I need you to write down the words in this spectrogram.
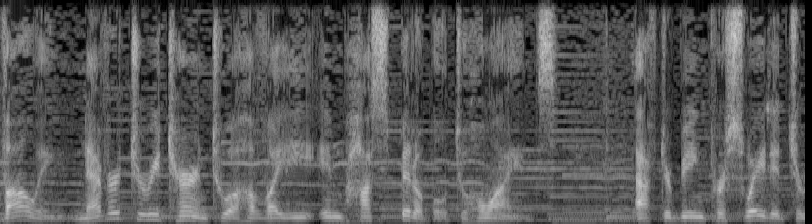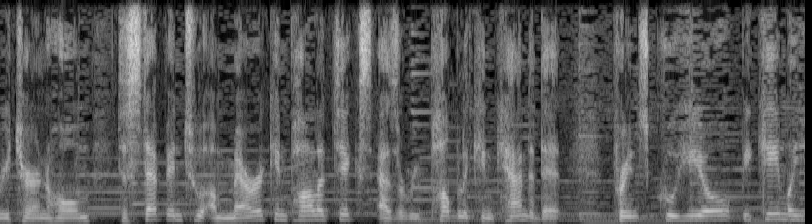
vowing never to return to a Hawaii inhospitable to Hawaiians. After being persuaded to return home to step into American politics as a Republican candidate, Prince Kuhio became a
